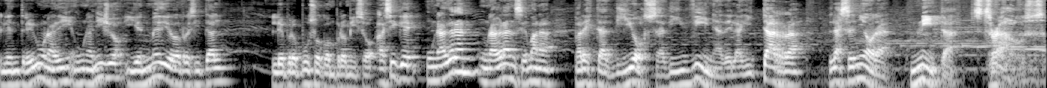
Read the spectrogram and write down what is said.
le entregó un anillo y en medio del recital le propuso compromiso. Así que una gran, una gran semana para esta diosa divina de la guitarra, la señora Nita Strauss.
